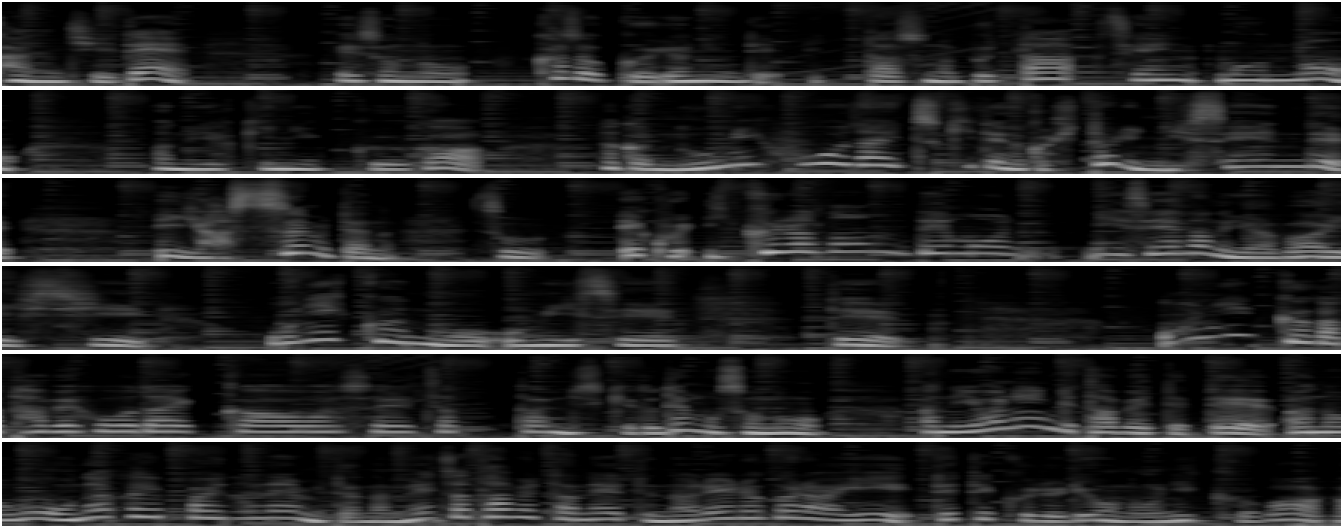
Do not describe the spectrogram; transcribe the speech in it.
感じでえその家族4人で行ったその豚専門のあの焼肉がなんか飲み放題付きでなんか1人2,000円でえ安っみたいな。そうえこれいくら飲んでも2,000円なのやばいしお肉のお店でお肉が食べ放題か忘れちゃったんですけどでもそのあの4人で食べててあのもうお腹いっぱいだねみたいなめっちゃ食べたねってなれるぐらい出てくる量のお肉は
